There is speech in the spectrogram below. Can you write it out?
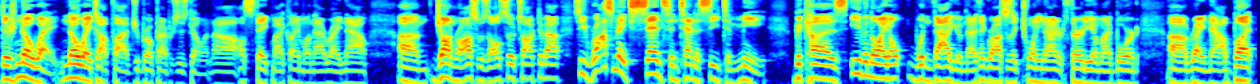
there's no way, no way top five Jabril Peppers is going. Uh, I'll stake my claim on that right now. Um, John Ross was also talked about. See, Ross makes sense in Tennessee to me because even though I don't wouldn't value him there, I think Ross is like 29 or 30 on my board uh, right now. But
